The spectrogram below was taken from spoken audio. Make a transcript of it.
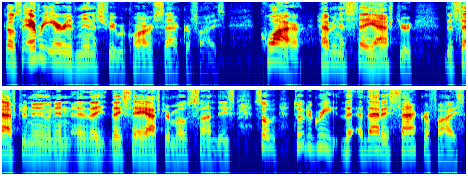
Because every area of ministry requires sacrifice. Choir, having to stay after this afternoon, and they, they say after most Sundays. So, to a degree, th- that is sacrifice.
